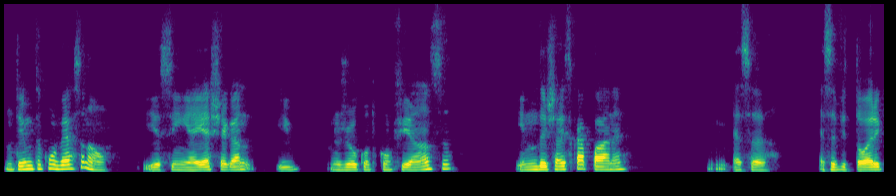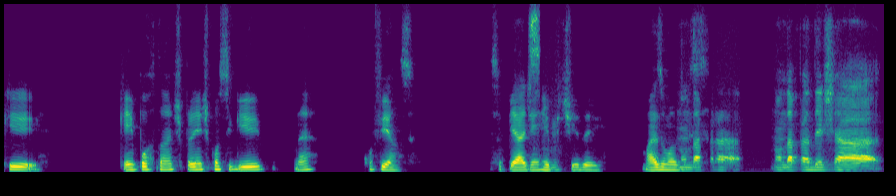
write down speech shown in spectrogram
não tem muita conversa não. E assim, aí é chegar e, no jogo contra confiança e não deixar escapar, né? Essa essa vitória que que é importante pra gente conseguir, né, confiança. Essa piadinha Sim. repetida aí. Mais uma não vez. Dá pra, não dá para deixar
